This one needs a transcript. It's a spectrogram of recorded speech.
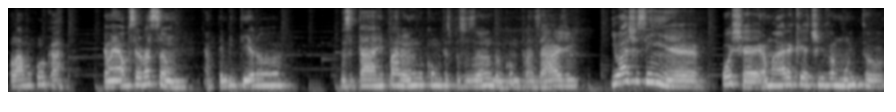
Vou lá, vou colocar. Então é a observação. É o tempo inteiro você tá reparando como que as pessoas andam, como que elas agem. E eu acho assim, é, poxa, é uma área criativa muito,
